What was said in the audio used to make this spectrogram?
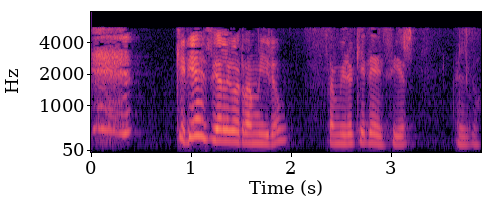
Quería decir algo, Ramiro. Ramiro quiere decir algo.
